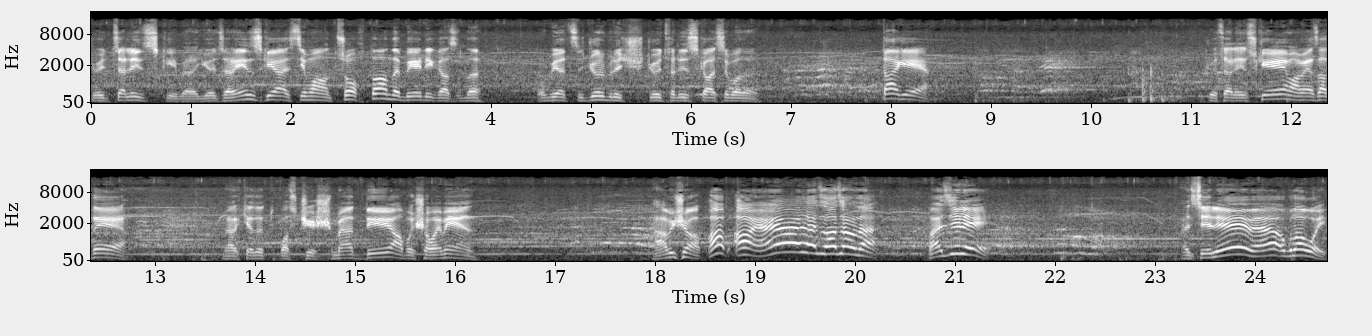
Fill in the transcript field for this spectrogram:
Götəlinski, belə Götəlinski Asiman çoxdan da B liqasında obyekti görmürük Götəlinski Asimanı. Dagi. Götəlinski, Mamezadə. Mərkəzə topas keçmədi, Abışavamen. Abışov, hop, ay, ay, ay, Lazarla. Vasili. Vasili və Uglavoy.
